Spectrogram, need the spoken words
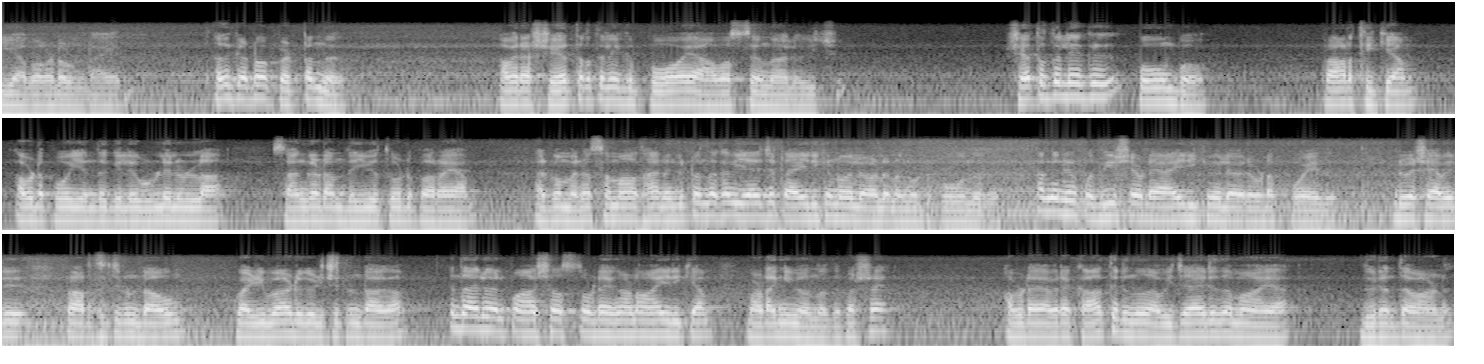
ഈ അപകടം ഉണ്ടായത്. അത് കേട്ടോ പെട്ടെന്ന് അവർ ആ ക്ഷേത്രത്തിലേക്ക് പോയ അവസ്ഥ എന്ന് ആലോചിച്ചു. ക്ഷേത്രത്തിലേക്ക് പോകുമ്പോൾ പ്രാർത്ഥിക്കാം അവിടെ പോയി എന്തെങ്കിലും ഉള്ളിലുള്ള സങ്കടം ദൈവത്തോട് പറയാം അല്പം മനസ്സമാധാനം കിട്ടുമെന്നൊക്കെ വിചാരിച്ചിട്ടായിരിക്കണമല്ലോ ആളുകൾ അങ്ങോട്ട് പോകുന്നത്. അങ്ങനെ ഒരു പ്രതീക്ഷയോടെ ആയിരിക്കുമല്ലോ അവരവിടെ പോയത്. ഒരുപക്ഷെ അവർ പ്രാർത്ഥിച്ചിട്ടുണ്ടാവും വഴിപാട് കഴിച്ചിട്ടുണ്ടാകാം. എന്തായാലും അല്പം ആശ്വാസത്തോടെ എങ്ങാണോ ആയിരിക്കാം മടങ്ങി വന്നത്. പക്ഷേ അവിടെ അവരെ കാത്തിരുന്നത് അവിചാരിതമായ ദുരന്തമാണ്.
